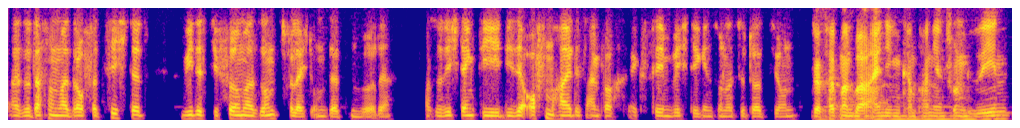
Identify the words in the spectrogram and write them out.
Also dass man mal darauf verzichtet, wie das die Firma sonst vielleicht umsetzen würde. Also ich denke, die, diese Offenheit ist einfach extrem wichtig in so einer Situation. Das hat man bei einigen Kampagnen schon gesehen.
